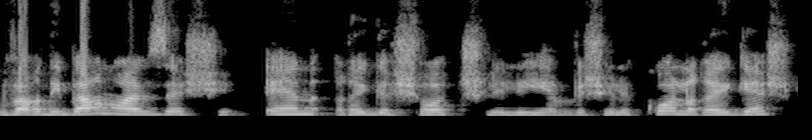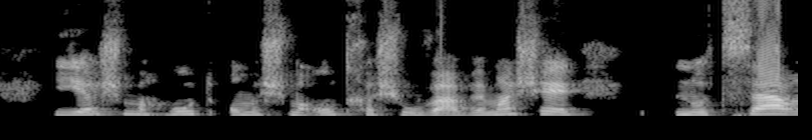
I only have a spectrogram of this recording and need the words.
כבר דיברנו על זה שאין רגשות שליליים ושלכל רגש יש מהות או משמעות חשובה ומה שנוצר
